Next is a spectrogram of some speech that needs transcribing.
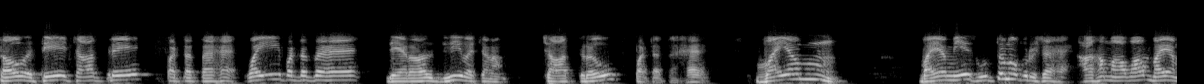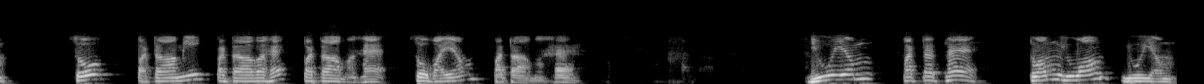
तौ ते छात्रे पठतः। वै पठतः? देर् आल् द्विवचनं। छात्रौ पठतः। वयं वयम् इस् उत्तमपुरुषः। अहम् आवां वयं सो पठामि, पठावः, पठामः। सो वयं पठामः। यूयं पठत। त्वं युवां, यूयम्।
